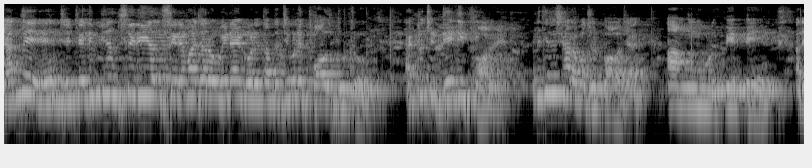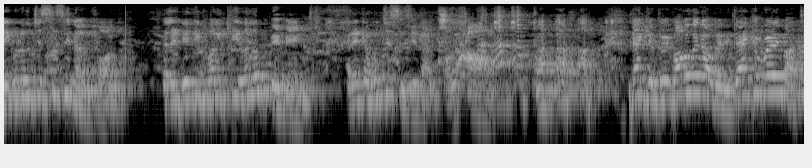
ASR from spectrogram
জানবে যে টেলিভিশন, সিরিয়াল, সিনেমা যারা অভিনয় করে, তাদের জীবনে ফল দুটো। একটা হচ্ছে ডেলি ফল মানে যেটা সারা বছর পাওয়া যায়। আঙুর, পেঁপে, আর এগুলো হচ্ছে সিজনাল ফল। তাহলে ডেলি ফল কি হলো? পেমেন্ট। আর এটা হচ্ছে সিজনাল ফল থ্যাংক ইউ তুমি ভালো থ্যাংক ইউ ভেরি মাচ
